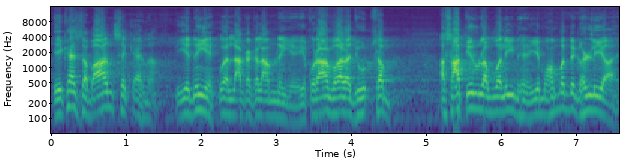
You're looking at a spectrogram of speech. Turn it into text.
ایک ہے زبان سے کہنا کہ یہ نہیں ہے، کوئی اللہ کا کلام نہیں ہے، یہ قرآن وغیرہ جھوٹ سب اساتیر الاولین ہیں، یہ محمد نے گھڑ لیا ہے،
